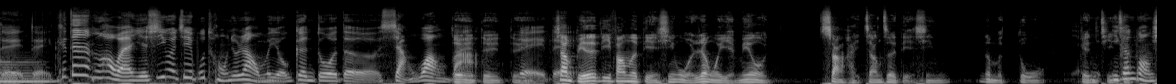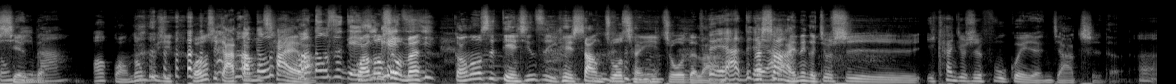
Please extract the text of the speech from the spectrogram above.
对对，可但是很好玩，也是因为这些不同，就让我们有更多的想望吧。对对对，像别的地方的点心，我认为也没有上海江浙点心那么多跟。你跟广东比吗？哦，广东不行，广东是给它当菜了。广东是点心，广东是我们广东是点心自己可以上桌成一桌的啦。对呀，对。那上海那个就是一看就是富贵人家吃的。嗯，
